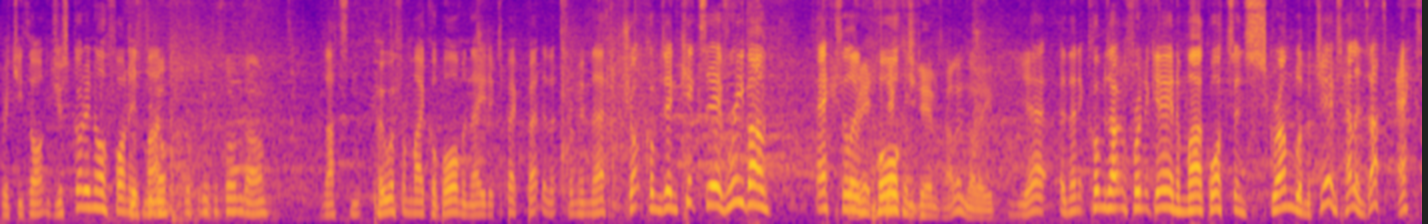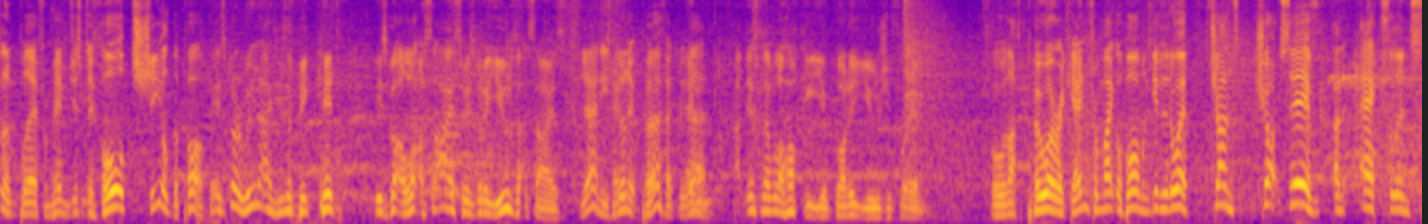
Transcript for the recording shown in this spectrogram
Richie Thornton just got enough on Just his man. just enough to slow him down. That's poor from Michael Bowman there. You'd expect better from him there. Shot comes in, kick save, rebound. Excellent Great poke. from James Helens, I believe. Yeah, and then it comes out in front again, and Mark Watson scrambling. But James Helens, that's excellent play from him, just to hold, shield the puck. He's got to realise he's a big kid. He's got a lot of size, so he's got to use that size. Yeah, and he's done it perfectly there. At this level of hockey, you've got to use your frame. Oh, that's poor again from Michael Bowman. Gives it away. Chance, shot, save, and excellent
